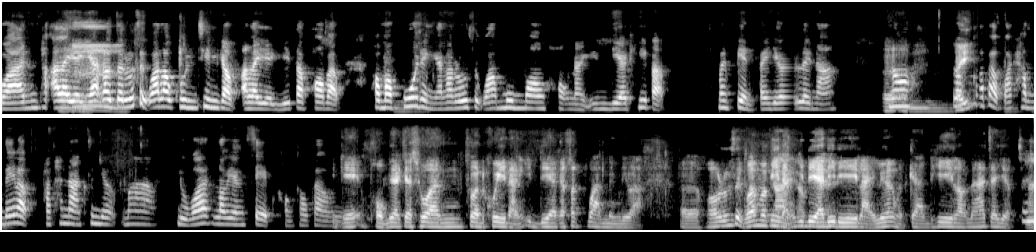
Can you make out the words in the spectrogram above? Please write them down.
วรอะไรอย่างเงี้ยอืมเราจะรู้สึกว่าเราคุ้นชินกับอะไรอย่างนี้แต่พอแบบพอมาพูดอย่างเงี้ยเรารู้สึกว่ามุมมองของหนังอินเดียที่แบบ มันเปลี่ยนไปเยอะเลยนะเออเนาะอืมเฮ้แล้วยก็แบบว่าทำได้แบบพัฒนาขึ้นเยอะมาก หรือว่าเรายังเสพของเก่าๆออยู่ย่างงี้ผมอยากจะชวนชวนคุยหนังอินเดียกันสักวันหนึ่งดีกว่า เออเพราะรู้สึกว่ามันมีหนังได้ครับอินเดียดีๆ หลายเรื่องเหมือนกันที่เราน่าจะหยิบใช่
